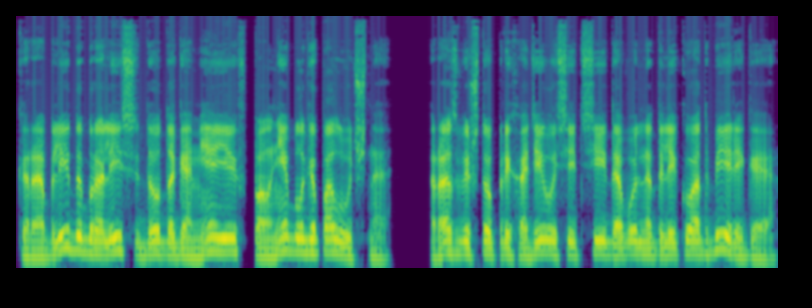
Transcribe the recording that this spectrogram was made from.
Корабли добрались до Дагомеи вполне благополучно. разве что приходилось идти довольно далеко от берега,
